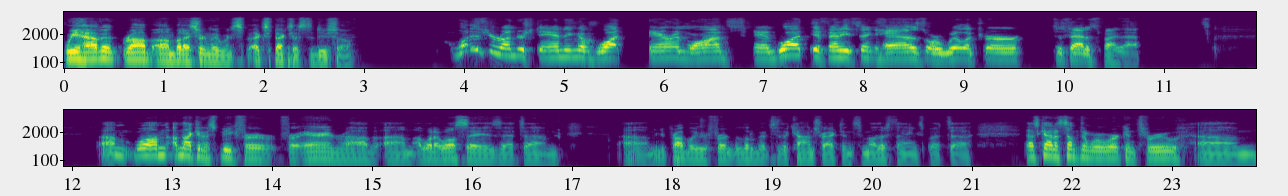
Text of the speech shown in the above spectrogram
We haven't, Rob, um, but I certainly would expect us to do so. What is your understanding of what Aaron wants and what, if anything, has or will occur to satisfy that? Um, well, I'm, I'm not going to speak for for Aaron, Rob. Um, what I will say is that um, um, you're probably referring a little bit to the contract and some other things, but uh, that's kind of something we're working through. Um,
